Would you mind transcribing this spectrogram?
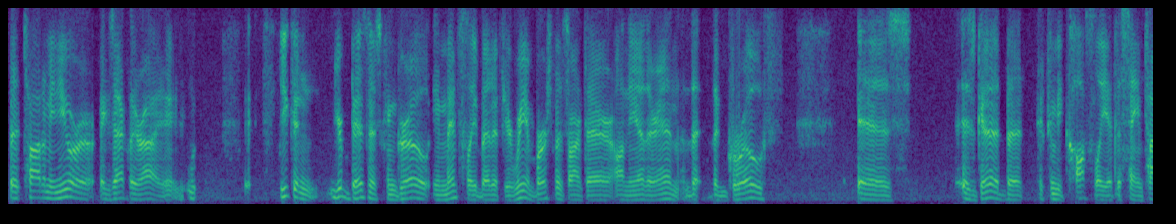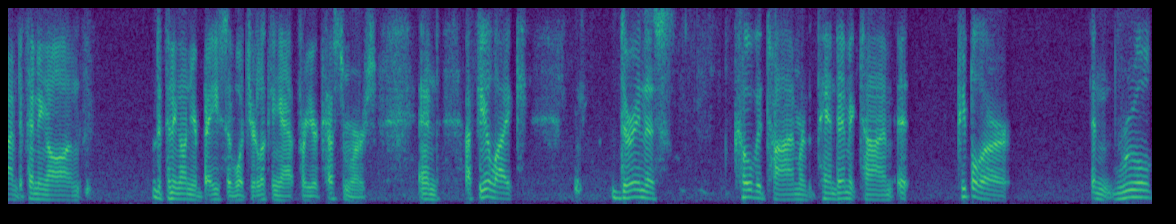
But Todd, I mean, you are exactly right you can your business can grow immensely, but if your reimbursements aren't there on the other end, the the growth is is good, but it can be costly at the same time, depending on depending on your base of what you're looking at for your customers. And I feel like during this COVID time or the pandemic time, it people are in rural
